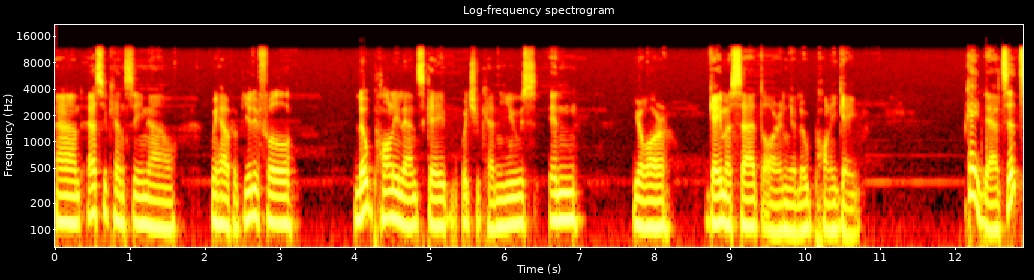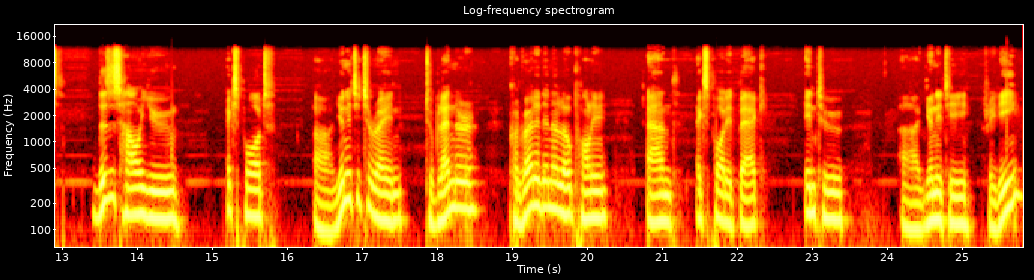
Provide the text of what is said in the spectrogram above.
And as you can see now we have a beautiful low poly landscape which you can use in your game asset or in your low poly game. Okay, that's it. This is how you export uh, Unity terrain to Blender, convert it in a low poly and export it back into uh, Unity 3D.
